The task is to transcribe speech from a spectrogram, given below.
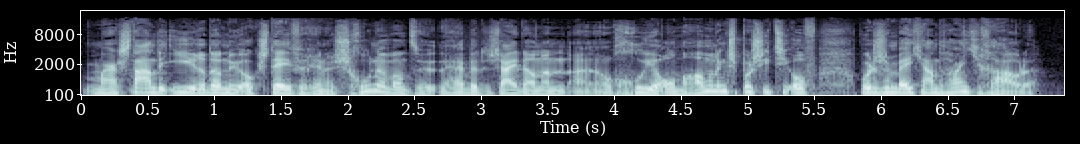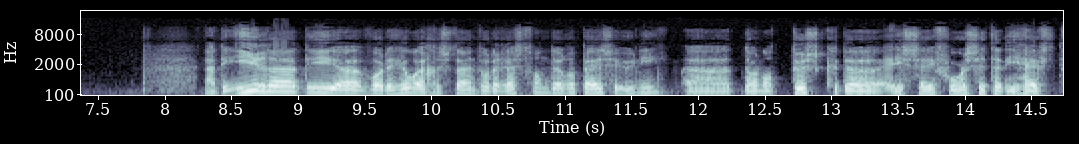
Maar staan de Ieren dan nu ook stevig in hun schoenen? Want hebben zij dan een, goede onderhandelingspositie of worden ze een beetje aan het handje gehouden? Nou, de Ieren die, uh, worden heel erg gesteund door de rest van de Europese Unie. Uh, Donald Tusk, de EC-voorzitter, die heeft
